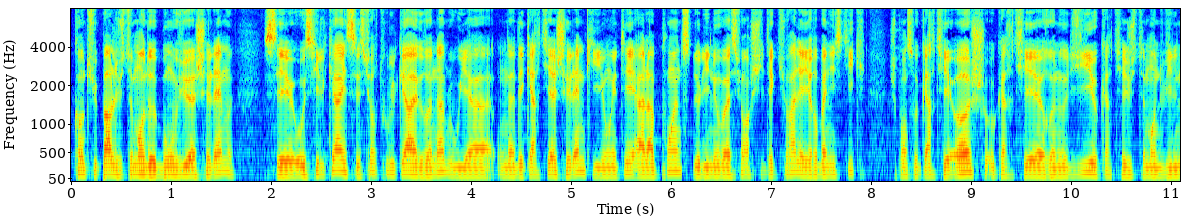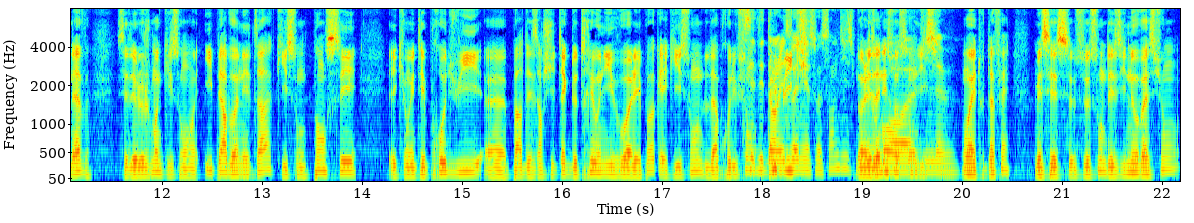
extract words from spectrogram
quand tu parles justement de bons vieux HLM, c'est aussi le cas et c'est surtout le cas à Grenoble où il y a, on a des quartiers HLM qui ont été à la pointe de l'innovation architecturale et urbanistique. Je pense au quartier Hoche, au quartier Renaudy, au quartier justement de Villeneuve. C'est des logements qui sont en hyper bon état, qui sont pensés et qui ont été produits euh, par des architectes de très haut niveau à l'époque et qui sont de la production C'était dans les années 70 Dans les années pour, euh, 70. Villeneuve. Ouais, tout à fait. Mais ce sont des innovations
